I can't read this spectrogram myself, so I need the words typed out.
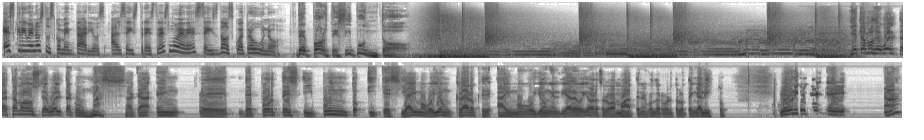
Escríbenos tus comentarios al 6339-6241. Deportes y punto. Y estamos de vuelta, estamos de vuelta con más acá en eh, Deportes y Punto. Y que si hay mogollón, claro que hay mogollón el día de hoy. Ahora se lo vamos a tener cuando Roberto lo tenga listo. Lo único que. Eh, ¿Ah?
